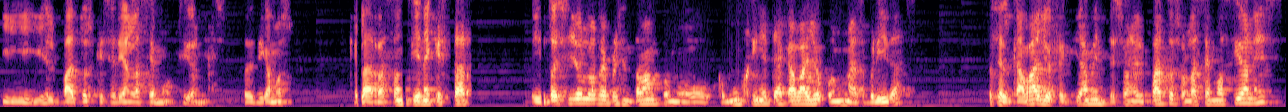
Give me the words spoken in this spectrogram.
y el patos, que serían las emociones. Entonces, digamos que la razón tiene que estar. Entonces, ellos lo representaban como, como un jinete a caballo con unas bridas. Entonces, el caballo, efectivamente, son el pato, son las emociones,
